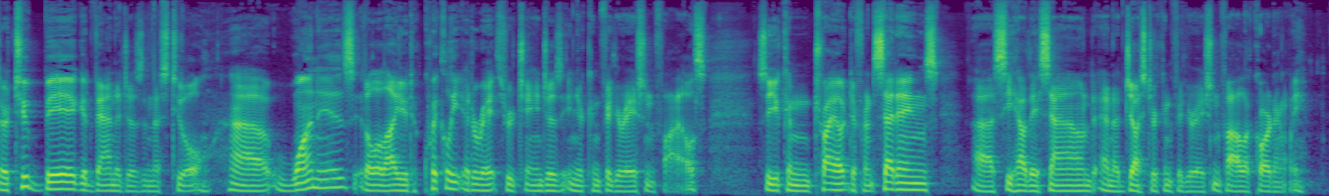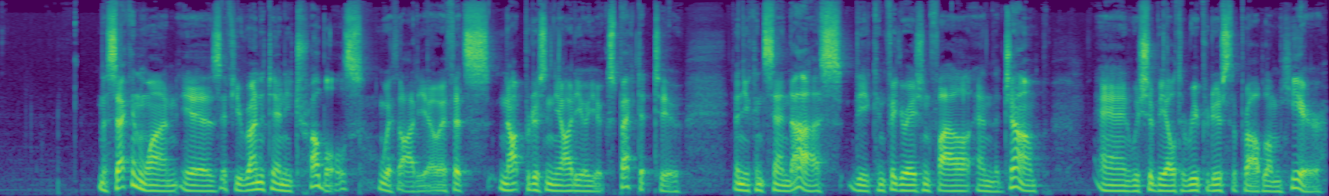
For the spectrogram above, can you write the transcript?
There are two big advantages in this tool. Uh, one is it'll allow you to quickly iterate through changes in your configuration files. So you can try out different settings, uh, see how they sound, and adjust your configuration file accordingly. The second one is if you run into any troubles with audio, if it's not producing the audio you expect it to, then you can send us the configuration file and the jump, and we should be able to reproduce the problem here.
